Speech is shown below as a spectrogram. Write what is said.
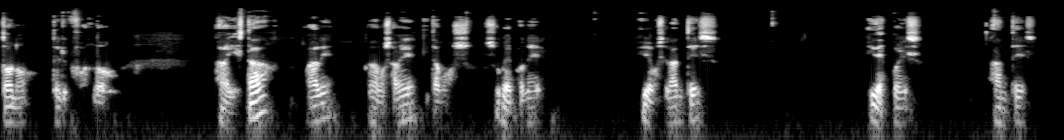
tono del fondo. Ahí está vale vamos a ver quitamos superponer y vemos el antes y después antes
